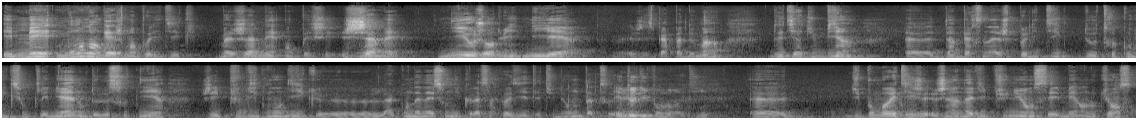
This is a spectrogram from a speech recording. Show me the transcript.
Et mais mon engagement politique m'a jamais empêché, jamais, ni aujourd'hui, ni hier, j'espère pas demain, de dire du bien euh, d'un personnage politique d'autres convictions que les miennes ou de le soutenir. J'ai publiquement dit que la condamnation de Nicolas Sarkozy était une honte absolue. Et de Dupont-Moretti euh, Dupont-Moretti, j'ai un avis plus nuancé, mais en l'occurrence,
